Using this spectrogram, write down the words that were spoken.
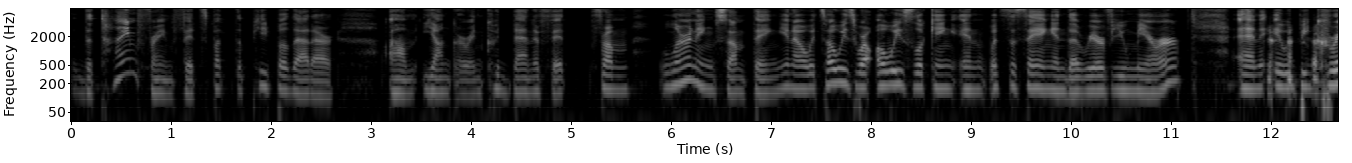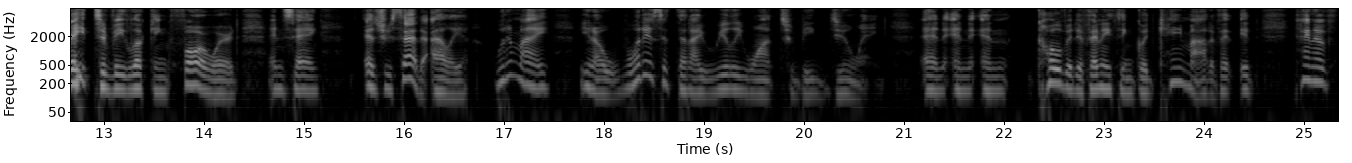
the time frame fits, but the people that are um, younger and could benefit from learning something. You know, it's always we're always looking in what's the saying in the rear view mirror, and it would be great to be looking forward and saying, as you said, Alia, what am I? You know, what is it that I really want to be doing? And and and COVID, if anything good came out of it, it kind of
